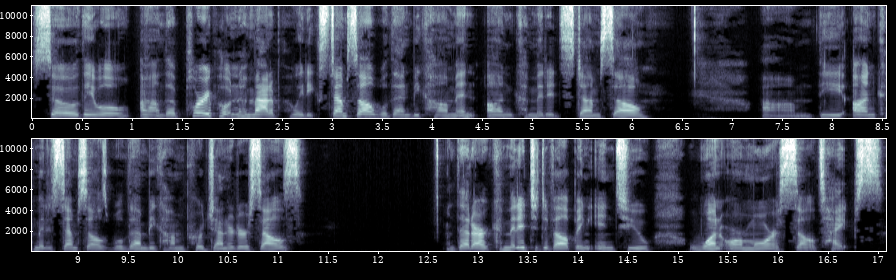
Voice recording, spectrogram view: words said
So they will, uh, the pluripotent hematopoietic stem cell will then become an uncommitted stem cell. Um, the uncommitted stem cells will then become progenitor cells that are committed to developing into one or more cell types.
